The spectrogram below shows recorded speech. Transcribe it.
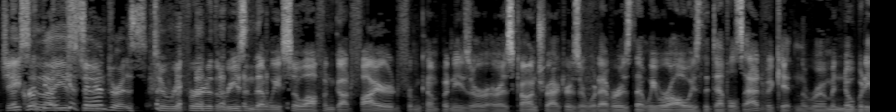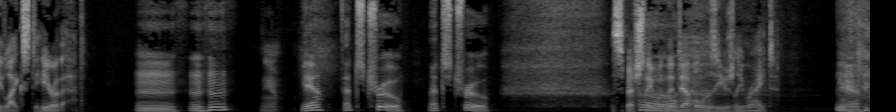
Jason and I Old used to, Cassandras. to refer to the reason that we so often got fired from companies or, or as contractors or whatever is that we were always the devil's advocate in the room, and nobody likes to hear that. Mm, mm-hmm. Yeah, Yeah, that's true. That's true. especially when the Oh. devil is usually right. Yeah.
